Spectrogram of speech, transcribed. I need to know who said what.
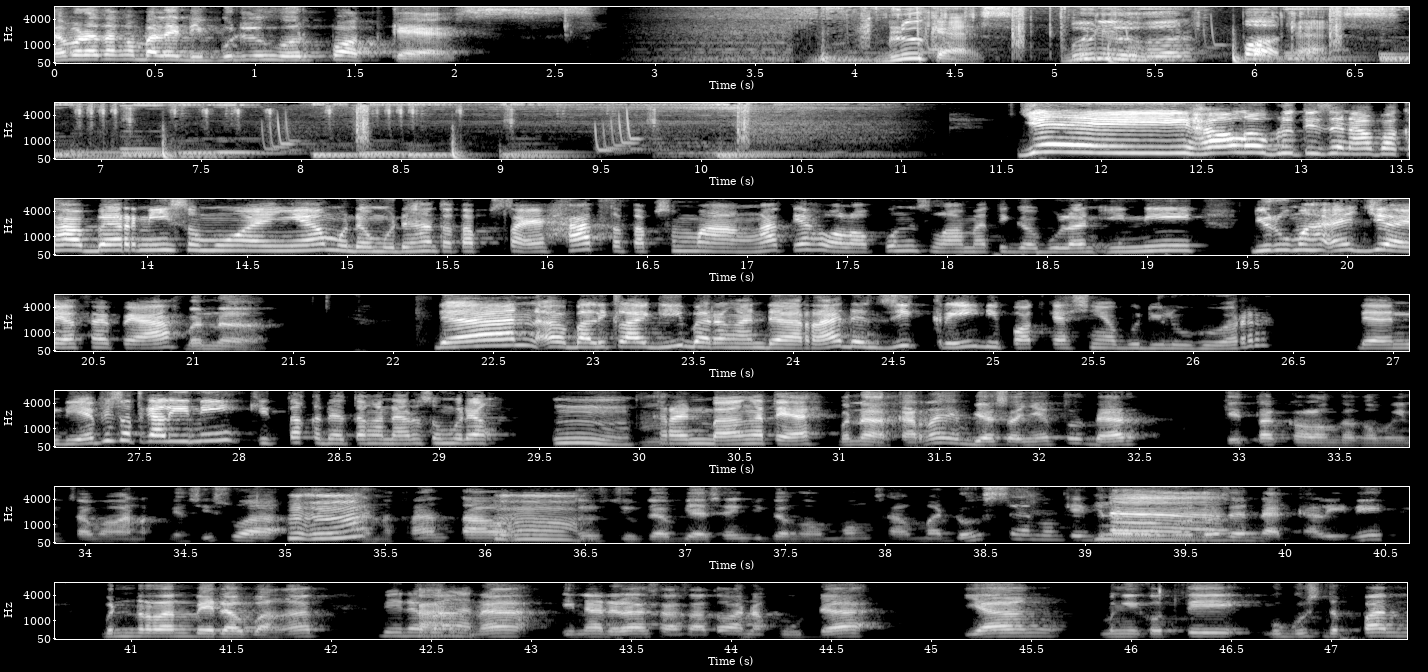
Speaker 1: Selamat datang kembali di Budi Luhur Podcast.
Speaker 2: Bluecast, Budi Luhur Podcast.
Speaker 3: Yeay, halo Blutizen apa kabar nih semuanya? Mudah-mudahan tetap sehat, tetap semangat ya walaupun selama tiga bulan ini di rumah aja ya Feb ya.
Speaker 1: Bener.
Speaker 3: Dan eh, balik lagi barengan Dara dan Zikri di podcastnya Budi Luhur. Dan di episode kali ini kita kedatangan narasumber yang hmm,
Speaker 1: Hmm.
Speaker 3: keren banget ya.
Speaker 1: Benar, karena yang biasanya tuh dar kita kalau nggak ngomongin sama anak beasiswa,
Speaker 3: Mm-mm.
Speaker 1: anak rantau,
Speaker 3: Mm-mm.
Speaker 1: terus juga biasanya juga ngomong sama dosen mungkin kita
Speaker 3: Nah.
Speaker 1: ngomong sama dosen dan kali ini beneran beda banget
Speaker 3: Beda banget.
Speaker 1: karena ini adalah salah satu anak muda yang mengikuti gugus depan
